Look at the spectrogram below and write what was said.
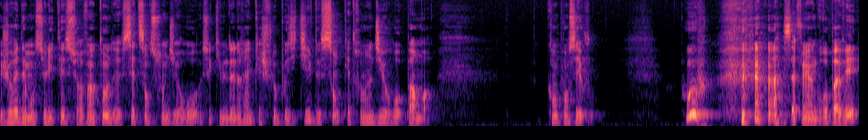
j'aurais des mensualités sur 20 ans de 770 euros, ce qui me donnerait un cash flow positif de 190 euros par mois. Qu'en pensez-vous? Ouh Ça fait un gros pavé.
